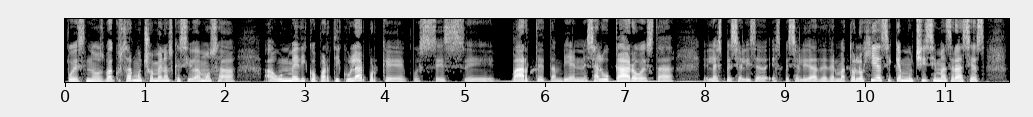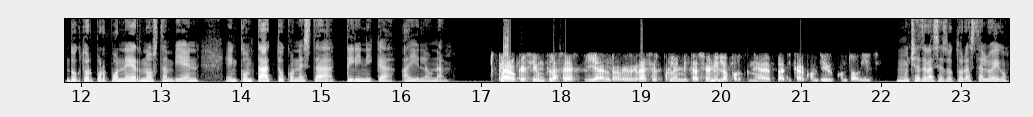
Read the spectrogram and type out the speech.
pues nos va a costar mucho menos que si vamos a, un médico particular, porque pues es eh, parte también, es algo caro esta la especialidad de dermatología. Así que muchísimas gracias, doctor, por ponernos también en contacto con esta clínica ahí en la UNAM. Claro que sí, un placer. Y al revés, gracias por la invitación y la oportunidad de platicar contigo y con tu audiencia. Muchas gracias, doctor. Hasta luego.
